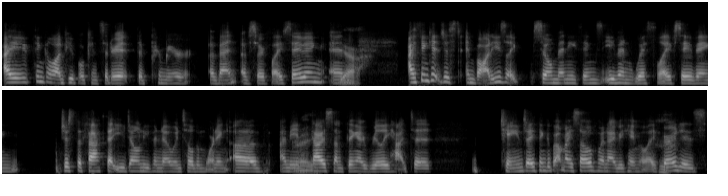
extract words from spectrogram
I think a lot of people consider it the premier event of surf life saving. And yeah. I think it just embodies like so many things, even with life saving just the fact that you don't even know until the morning of i mean right. that was something i really had to change i think about myself when i became a hmm. lifeguard is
